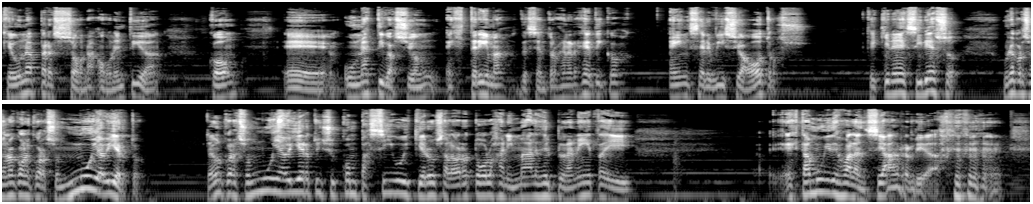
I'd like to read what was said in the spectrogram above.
que una persona o una entidad con eh, una activación extrema de centros energéticos en servicio a otros. ¿Qué quiere decir eso? Una persona con el corazón muy abierto. Tengo el corazón muy abierto y soy compasivo y quiero salvar a todos los animales del planeta y está muy desbalanceada en realidad.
